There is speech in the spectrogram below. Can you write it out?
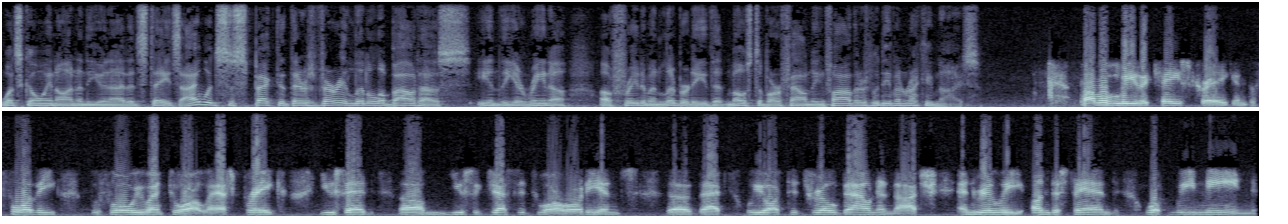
what's going on in the United States, I would suspect that there's very little about us in the arena of freedom and liberty that most of our founding fathers would even recognize. Probably the case, Craig. And before the before we went to our last break, you said um, you suggested to our audience uh, that we ought to drill down a notch and really understand what we mean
